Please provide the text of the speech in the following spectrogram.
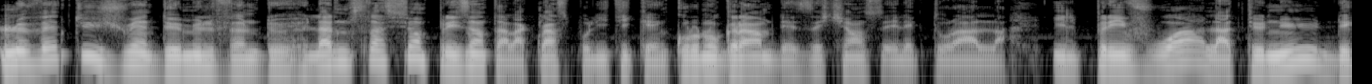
Le 28 juin 2022, l'administration présente à la classe politique un chronogramme des échéances électorales. Il prévoit la tenue de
